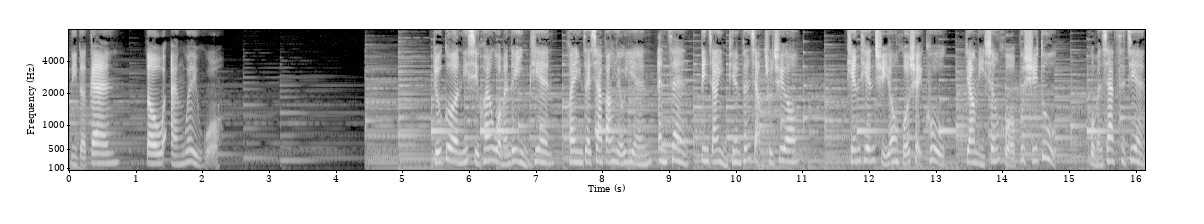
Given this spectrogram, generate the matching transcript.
你的竿都安慰我。”如果你喜欢我们的影片，欢迎在下方留言、按赞，并将影片分享出去哦。天天取用活水库，让你生活不虚度。我们下次见。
